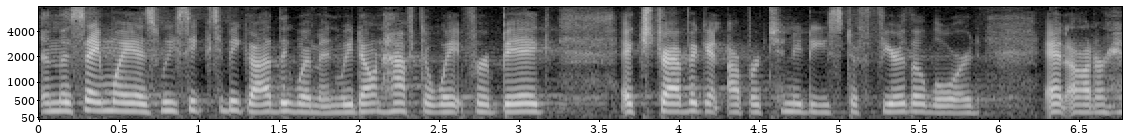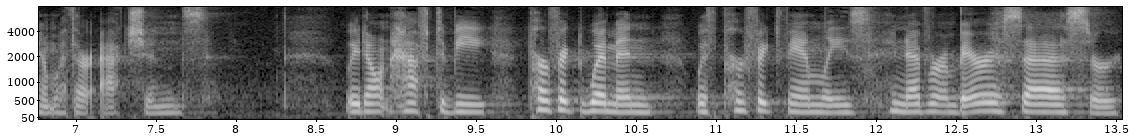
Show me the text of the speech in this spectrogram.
In the same way as we seek to be godly women, we don't have to wait for big, extravagant opportunities to fear the Lord and honor Him with our actions. We don't have to be perfect women with perfect families who never embarrass us or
